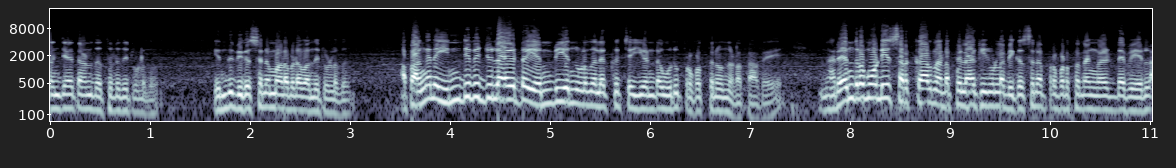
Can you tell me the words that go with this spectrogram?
പഞ്ചായത്താണ് ദത്തെടുത്തിട്ടുള്ളത്? എന്ത് വികസനമാണ് ഇവിടെ വന്നിട്ടുള്ളത്? അപ്പോൾ അങ്ങനെ ഇൻഡിവിജ്വലായിട്ട് എം പി എന്നുള്ള നിലയ്ക്ക് ചെയ്യേണ്ട ഒരു പ്രവർത്തനവും നടത്താതെ നരേന്ദ്രമോദി സർക്കാർ നടപ്പിലാക്കിയിട്ടുള്ള വികസന പ്രവർത്തനങ്ങളുടെ പേരിൽ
